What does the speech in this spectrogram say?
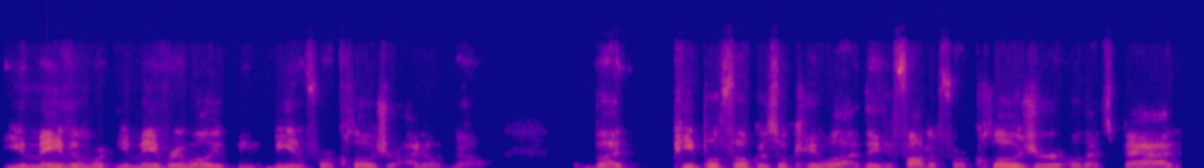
you may even you may very well be, be in foreclosure. I don't know. But people focus, okay, well, they filed a foreclosure. Oh, that's bad.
